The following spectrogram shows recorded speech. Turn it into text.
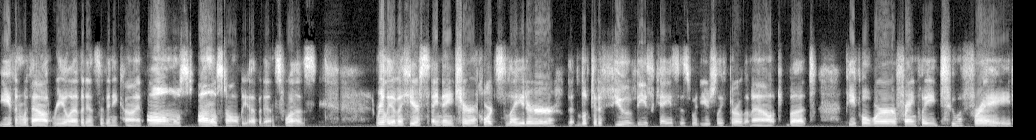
even without real evidence of any kind. Almost almost all the evidence was really of a hearsay nature. Courts later that looked at a few of these cases would usually throw them out, but people were frankly too afraid.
